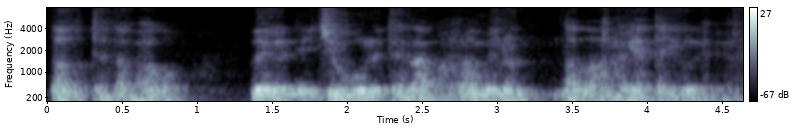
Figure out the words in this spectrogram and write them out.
나도 대답하고 너희가 내 질문에 대답 안 하면은 나도 안 하겠다 이거예요 여러분.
